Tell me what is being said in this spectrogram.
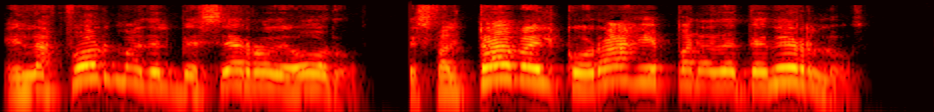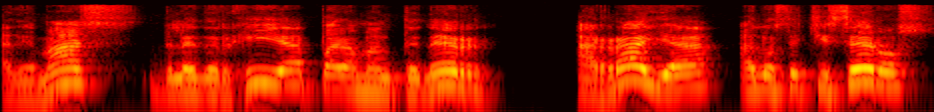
en la forma del becerro de oro. Les faltaba el coraje para detenerlos, además de la energía para mantener a raya a los hechiceros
